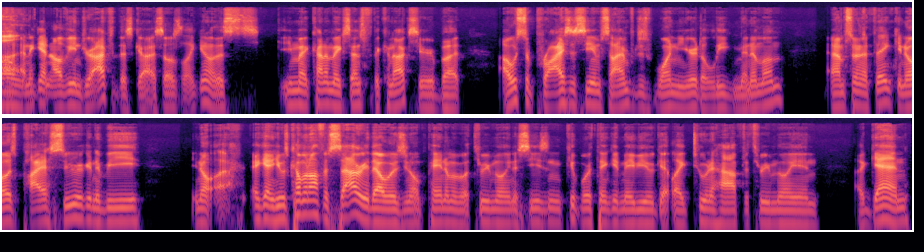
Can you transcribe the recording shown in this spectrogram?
Uh, and again, Allvin drafted this guy. So I was like, you know, this, he might kind of make sense for the Canucks here, but I was surprised to see him sign for just one year to league minimum. And I'm starting to think, you know, is Pius Suter going to be, you know, uh, again, he was coming off a salary that was, you know, paying him about three million a season. People were thinking maybe he would get like two and a half to three million again.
